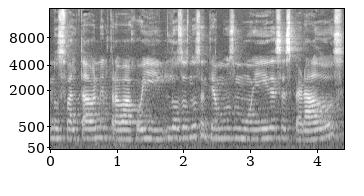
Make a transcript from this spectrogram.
nos faltaba en el trabajo y los dos nos sentíamos muy desesperados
